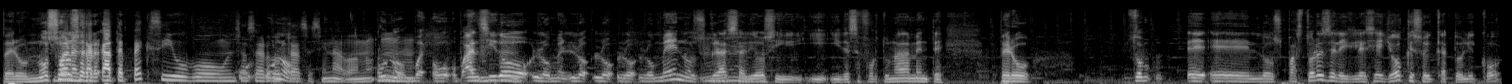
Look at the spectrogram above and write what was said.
pero no solo bueno, en Zacatepec sí hubo un sacerdote asesinado, ¿no? Uno, o, han sido lo, lo, lo, menos, gracias a Dios y, y desafortunadamente, pero son, eh, eh, los pastores de la iglesia, yo que soy católico,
